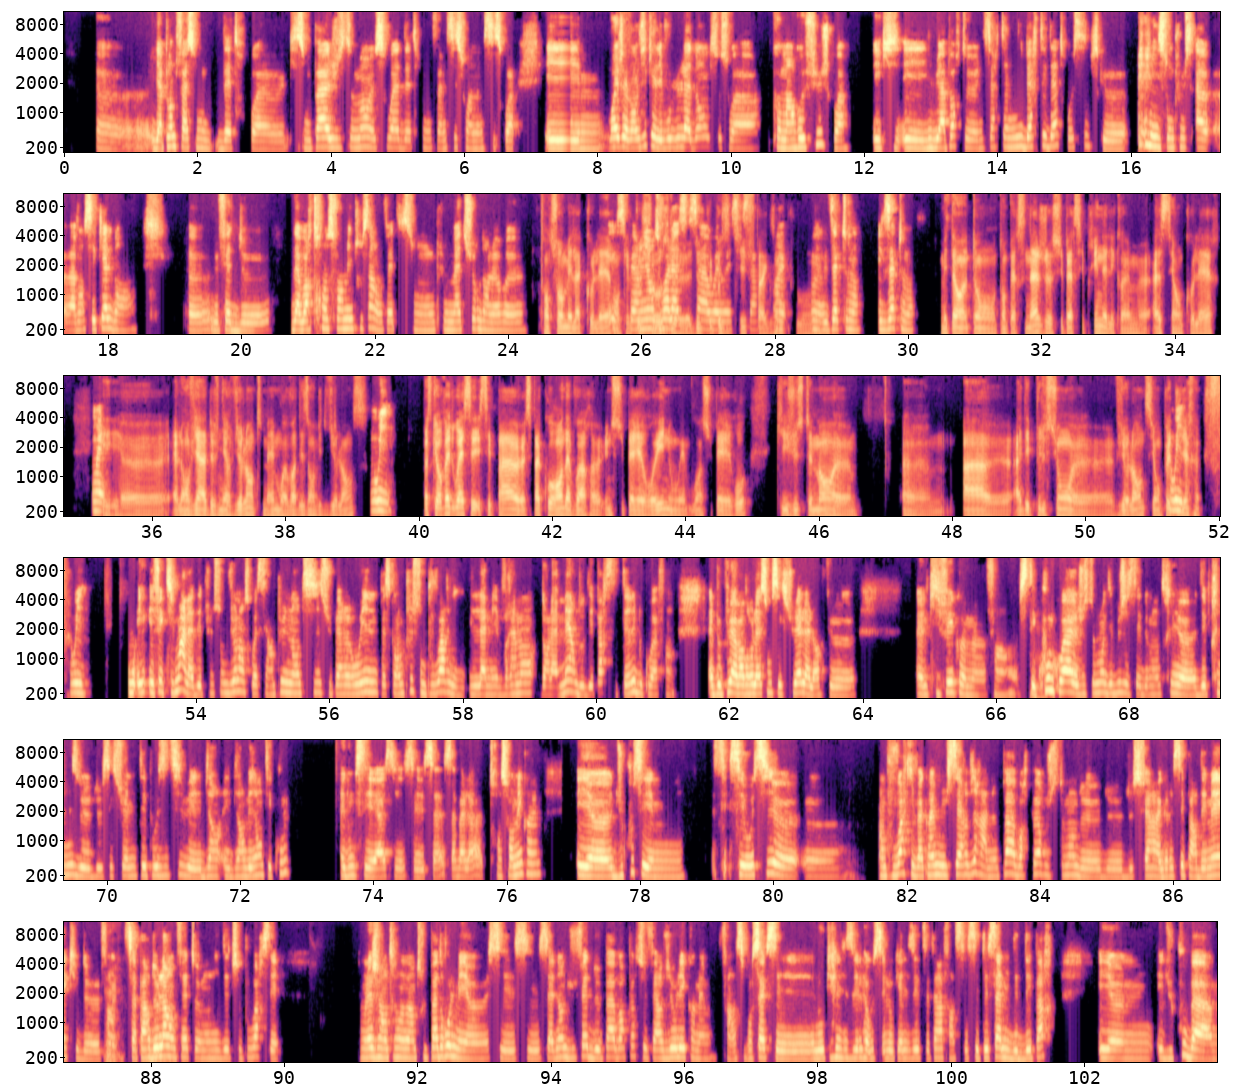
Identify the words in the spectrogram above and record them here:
euh, il y a plein de façons d'être, quoi, euh, qui sont pas justement soit d'être une femme cis, soit un homme cis, quoi. Et moi, j'avais envie qu'elle évolue là-dedans, que ce soit comme un refuge, quoi. Et, qui, et il lui apporte une certaine liberté d'être aussi, parce que ils sont plus avancés qu'elle dans le fait de d'avoir transformé tout ça en fait. Ils sont plus matures dans leur euh, transformer la colère en quelque chose voilà, de, ça, plus ouais, positif par exemple exactement. Exactement. Mais ton, ton, ton, personnage Super Cyprine elle est quand même euh, assez en colère. Et euh, elle en vient à devenir violente même ou avoir des envies de violence. Oui. Parce qu'en fait ouais c'est c'est pas euh, c'est pas courant d'avoir une super héroïne ou, ou un super héros qui justement euh, à, euh, à, des pulsions euh, violentes, si on peut dire. Oui. Ou effectivement, elle a des pulsions de violence. Quoi. C'est un peu une anti-super-héroïne parce qu'en plus, son pouvoir, il, la met vraiment dans la merde au départ. C'est terrible, quoi. Enfin, elle peut plus avoir de relations sexuelles alors que elle kiffait comme enfin c'était cool quoi justement au début j'essaie de montrer des prémices de, de, sexualité positive et bien et bienveillante et cool et donc c'est c'est ça ça va la transformer quand même et euh, du coup, c'est c'est aussi euh, euh, un pouvoir qui va quand même lui servir à ne pas avoir peur justement de, de, de se faire agresser par des mecs. De, enfin, ça part de là en fait. Mon idée de ce pouvoir, c'est bon là, je vais entrer dans un truc pas drôle, mais euh, c'est ça vient du fait de pas avoir peur de se faire violer quand même. Enfin, c'est pour ça que c'est localisé là où c'est localisé, etc. Enfin, c'était ça l'idée de départ. Et, euh, et du coup, bah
